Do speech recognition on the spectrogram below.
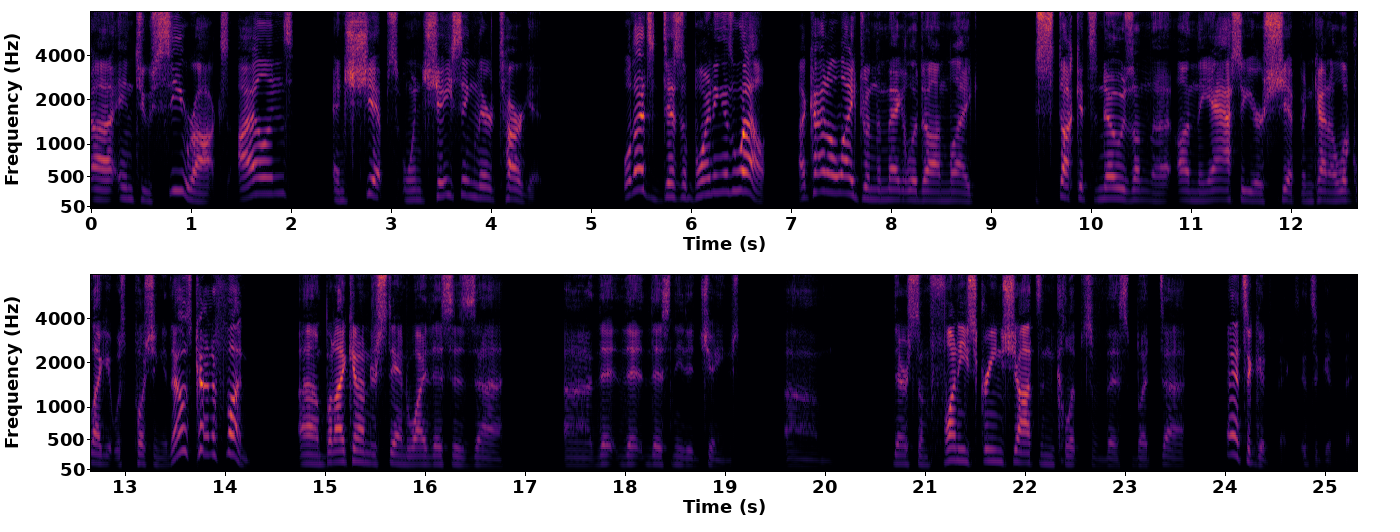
uh, into sea rocks, islands, and ships when chasing their target. Well, that's disappointing as well. I kind of liked when the megalodon like stuck its nose on the on the ass of your ship and kind of looked like it was pushing it. That was kind of fun. Um, but I can understand why this is uh, uh, th- th- this needed changed. Um, there's some funny screenshots and clips of this, but uh, that's a good fix. It's a good fix.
